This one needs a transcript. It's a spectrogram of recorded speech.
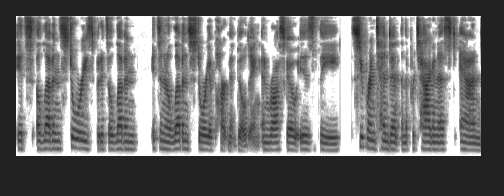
It's 11 stories, but it's 11 it's an 11 story apartment building and Roscoe is the superintendent and the protagonist and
